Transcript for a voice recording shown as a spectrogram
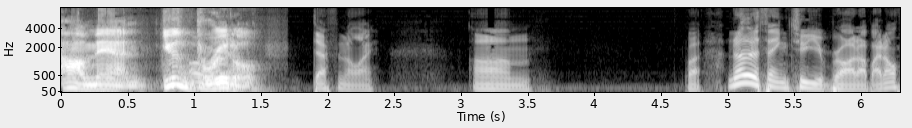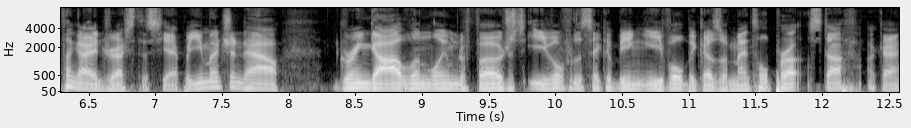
oh man he was Oh, yeah. brutal. definitely. Um, but another thing too, you brought up. I don't think I addressed this yet, but you mentioned how Green Goblin, William Dafoe, just evil for the sake of being evil because of mental pro- stuff. Okay,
